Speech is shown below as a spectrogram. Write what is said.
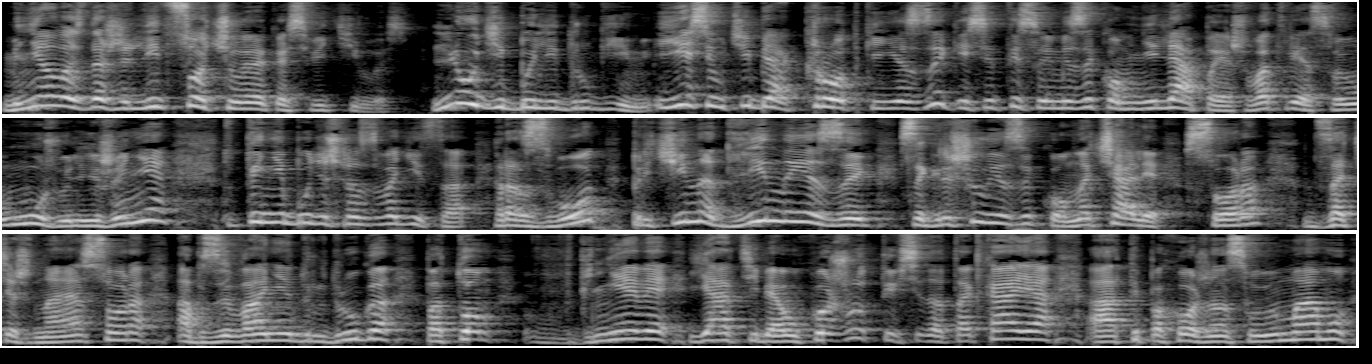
менялось даже лицо человека светилось. Люди были другими. И если у тебя кроткий язык, если ты своим языком не ляпаешь в ответ своему мужу или жене, то ты не будешь разводиться. Развод, причина длинный язык, согрешил языком. Вначале ссора, затяжная ссора, обзывание друг друга, потом в гневе я от тебя ухожу, ты всегда такая, а ты похожа на свою маму,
